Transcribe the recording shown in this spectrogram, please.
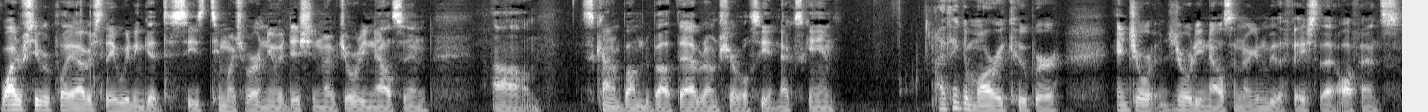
wide receiver play, obviously, we didn't get to see too much of our new addition of Jordy Nelson. Um, it's kind of bummed about that, but I'm sure we'll see it next game. I think Amari Cooper and Jordy Nelson are going to be the face of that offense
